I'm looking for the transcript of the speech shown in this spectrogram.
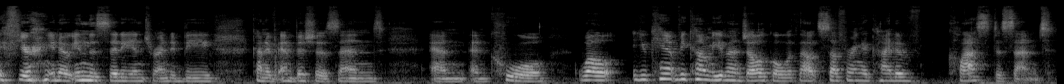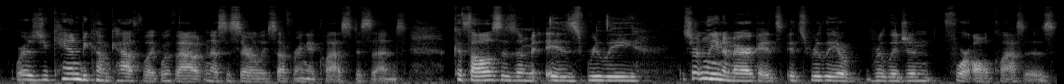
If you're, you know, in the city and trying to be kind of ambitious and and and cool, well, you can't become evangelical without suffering a kind of class descent, whereas you can become Catholic without necessarily suffering a class descent. Catholicism is really certainly in America it's it's really a religion for all classes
